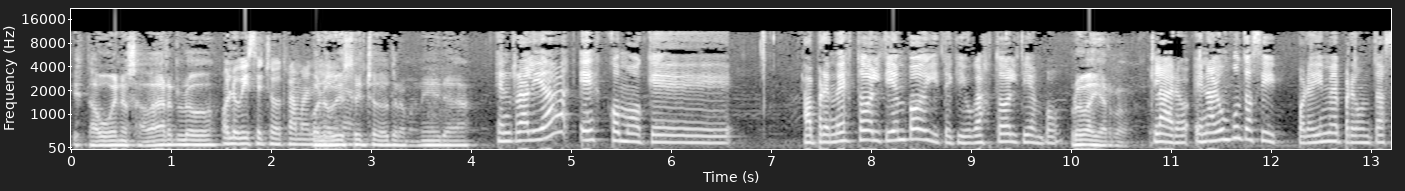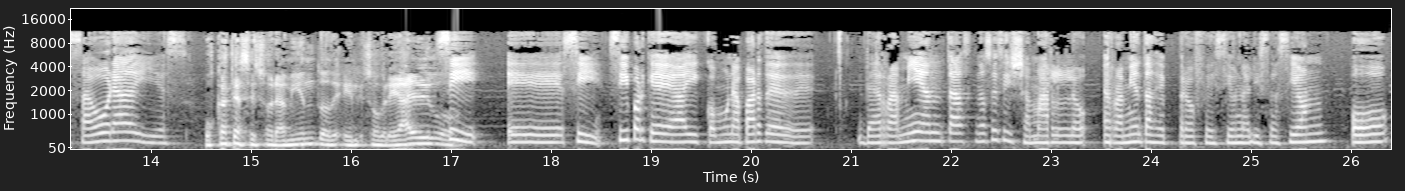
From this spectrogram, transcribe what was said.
que está bueno saberlo? O lo hubiese hecho de otra manera. ¿O lo hubiese hecho de otra manera? En realidad es como que aprendes todo el tiempo y te equivocas todo el tiempo. Prueba y error. Claro, en algún punto sí, por ahí me preguntas ahora y es... ¿Buscaste asesoramiento de- sobre algo? Sí, eh, sí, sí, porque hay como una parte de, de herramientas, no sé si llamarlo herramientas de profesionalización o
